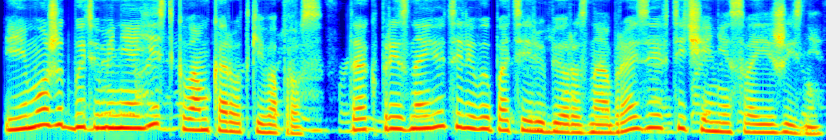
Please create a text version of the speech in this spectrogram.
И, может быть, у меня есть к вам короткий вопрос. Так признаете ли вы потерю биоразнообразия в течение своей жизни?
